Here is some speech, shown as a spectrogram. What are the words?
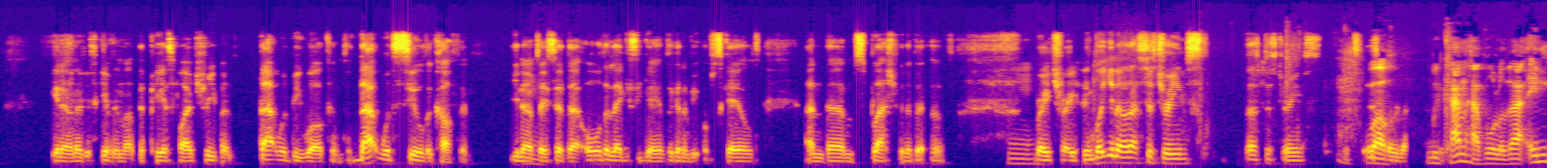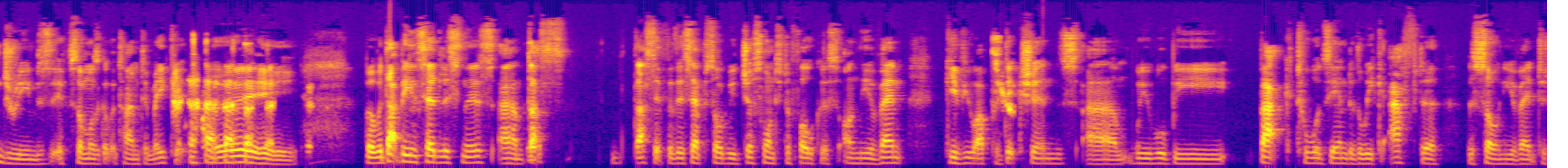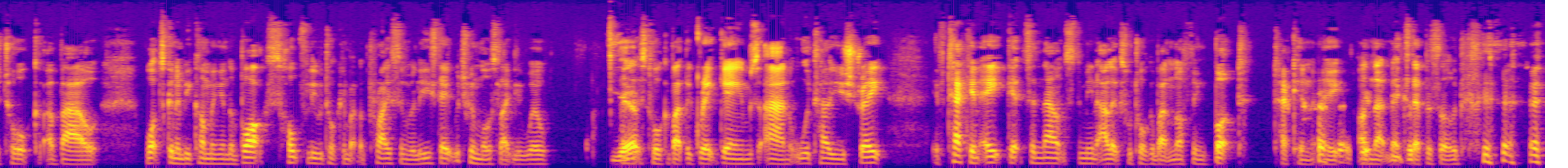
You know, and they're just giving like the PS5 treatment. That would be welcomed. That would seal the coffin. You know, if Mm. they said that all the legacy games are going to be upscaled and um, splashed with a bit of Mm. ray tracing. But you know, that's just dreams. That's just dreams. It's, it's Well, we can have all of that in dreams if someone's got the time to make it. Hey. But with that being said, listeners, um, that's that's it for this episode. We just wanted to focus on the event, give you our predictions. Um, we will be back towards the end of the week after the Sony event to talk about what's going to be coming in the box. Hopefully, we're talking about the price and release date, which we most likely will. Yeah. let's talk about the great games, and we'll tell you straight. If Tekken 8 gets announced, me and Alex will talk about nothing but Tekken 8 on that next episode.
